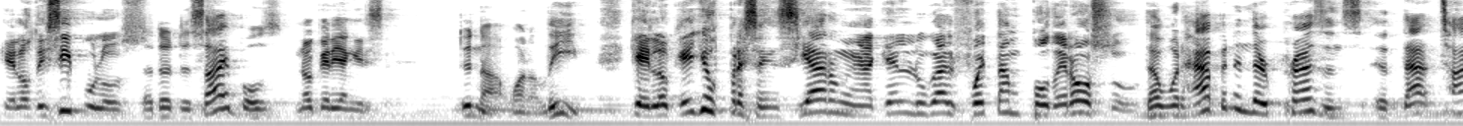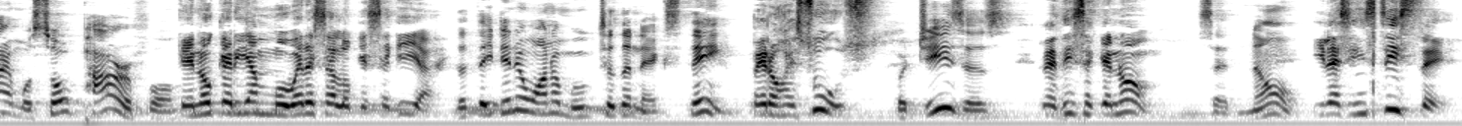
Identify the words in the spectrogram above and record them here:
que los discípulos that the disciples no querían irse. Did not want to leave. que lo que ellos presenciaron en aquel lugar fue tan poderoso That what happened in their presence at that time was so powerful que no querían moverse a lo que seguía. that they didn't want to move to the next thing. Pero Jesús But Jesus les dice que no said no. y les insiste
